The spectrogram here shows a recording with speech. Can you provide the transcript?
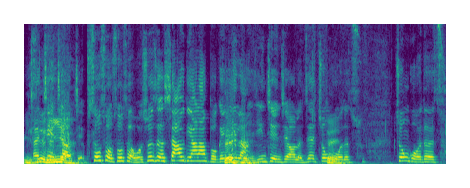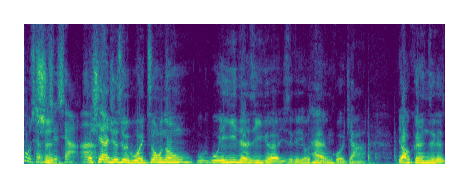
以色列建交，说错说错，我说这个沙特阿拉伯跟伊朗已经建交了，在中国的促。中国的促成之下，那现在就是为中东唯一的一个这个犹太人国家，要跟这个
